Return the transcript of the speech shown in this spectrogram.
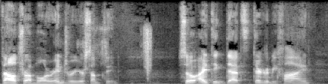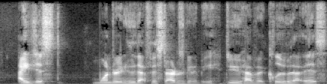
foul trouble or injury or something. So I think that's they're going to be fine. I just wondering who that fifth starter is going to be. Do you have a clue who that is?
